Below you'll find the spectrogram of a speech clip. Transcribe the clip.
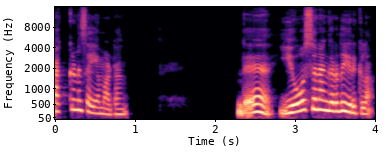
டக்குன்னு செய்ய மாட்டாங்க. இந்த யோசனைங்கிறது இருக்கலாம்.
